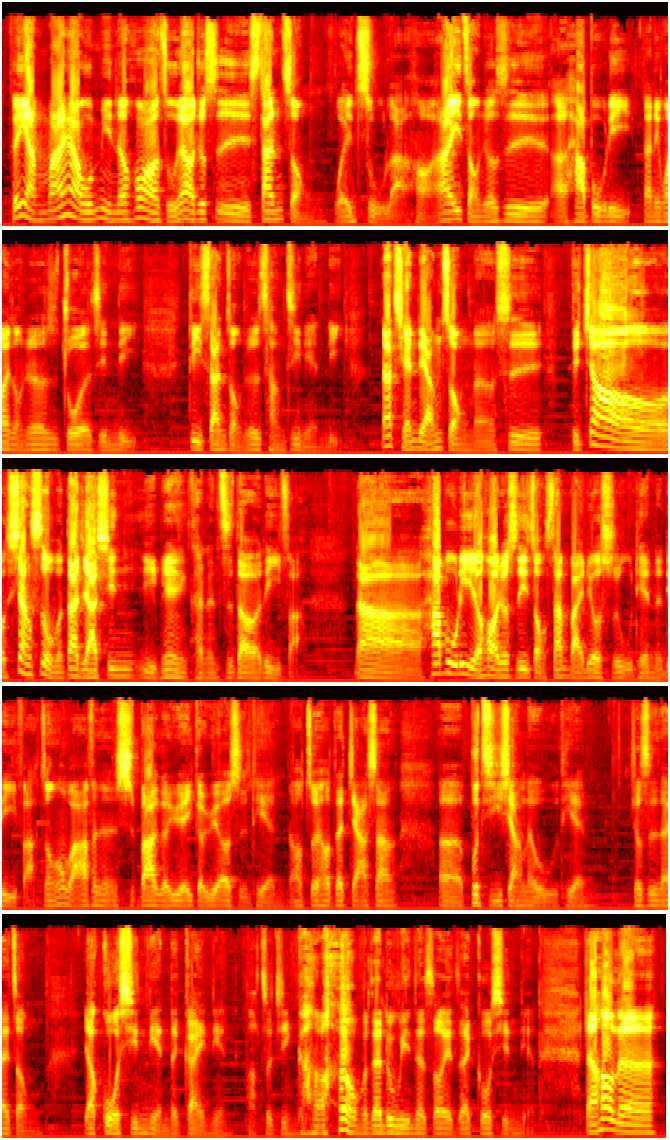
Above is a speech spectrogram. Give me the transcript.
可以啊，玛雅文明的话，主要就是三种为主啦，哈，啊，一种就是呃哈布历，那另外一种就是卓尔金历，第三种就是长纪年历。那前两种呢，是比较像是我们大家心里面可能知道的历法。那哈布历的话，就是一种三百六十五天的历法，总共把它分成十八个月，一个月二十天，然后最后再加上呃不吉祥的五天，就是那种要过新年的概念啊。最近刚好 我们在录音的时候也在过新年，然后呢，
